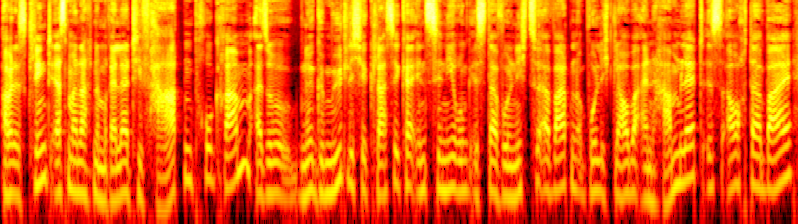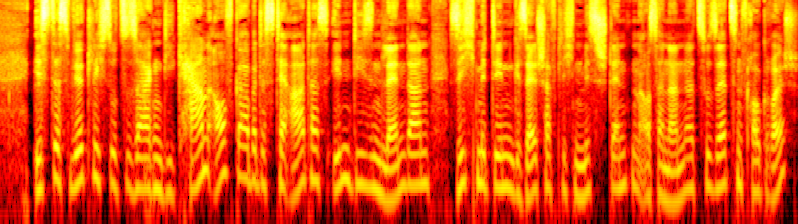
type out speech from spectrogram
Aber das klingt erstmal nach einem relativ harten Programm. Also eine gemütliche Klassikerinszenierung ist da wohl nicht zu erwarten, obwohl ich glaube, ein Hamlet ist auch dabei. Ist es wirklich sozusagen die Kernaufgabe des Theaters in diesen Ländern, sich mit den gesellschaftlichen Missständen auseinanderzusetzen, Frau Grösch?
